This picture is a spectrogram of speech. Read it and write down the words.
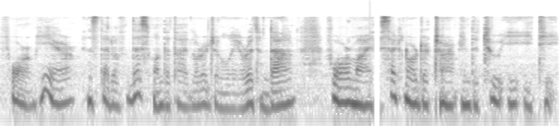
form here instead of this one that I had originally written down for my second order term in the 2EET.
